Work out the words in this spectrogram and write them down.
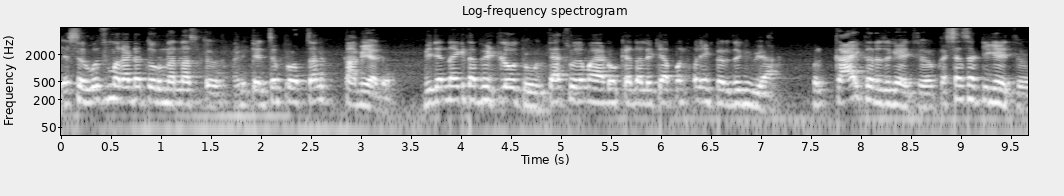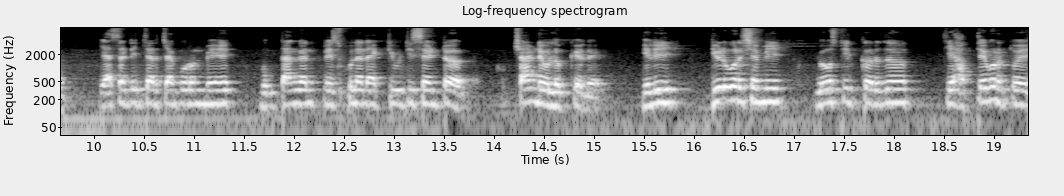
या सर्वच मराठा तरुणांना असतं आणि त्यांचं प्रोत्साहन कामी आलं. मी त्यांना एकदा भेटलो होतो. त्याच वेळेला माझ्या डोक्यात आलं की आपण पण एक कर्ज घेऊया. पण काय कर्ज घ्यायचं? कशासाठी घ्यायचं? यासाठी चर्चा करून मी हे Muktangan play school and activity centre खूप छान डेव्हलप केलं आहे गेली दीड वर्ष मी व्यवस्थित कर्ज जे हप्ते भरतोय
